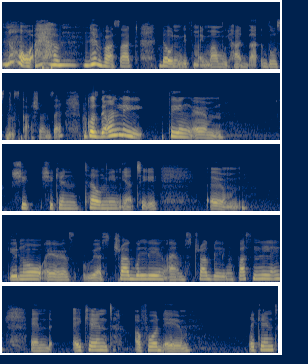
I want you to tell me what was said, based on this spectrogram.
No i have never sat down with my mom. We had that, those discussions eh? because the only thing um, she she can tell me ni um, you know uh, we are struggling i am struggling personally and i can't afford um, i can't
